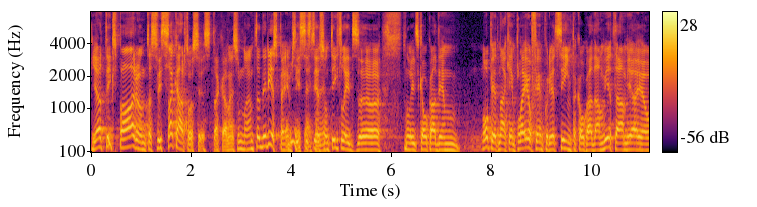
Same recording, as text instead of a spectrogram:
Ja tiks pāri un tas viss sakārtosies, tā kā mēs runājam, tad ir iespējams iespējams izsisties un tikt līdz, līdz kaut kādiem nopietnākiem playoffiem, kur iet cīņa par kaut kādām vietām, ja jau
